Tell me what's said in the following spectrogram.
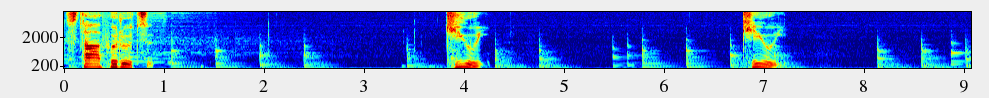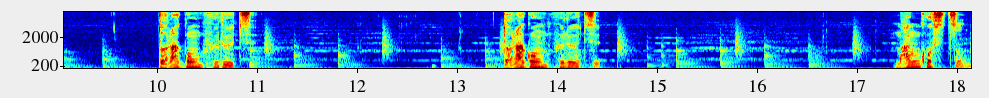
スターフルーツ。キウイ。キウイ。ドラゴンフルーツ。ドラゴンフルーツ。マンゴスチン。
